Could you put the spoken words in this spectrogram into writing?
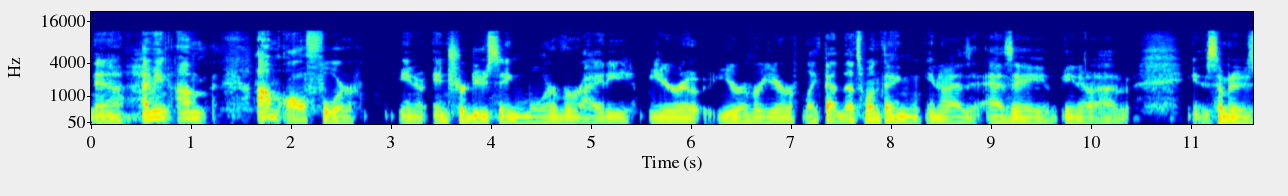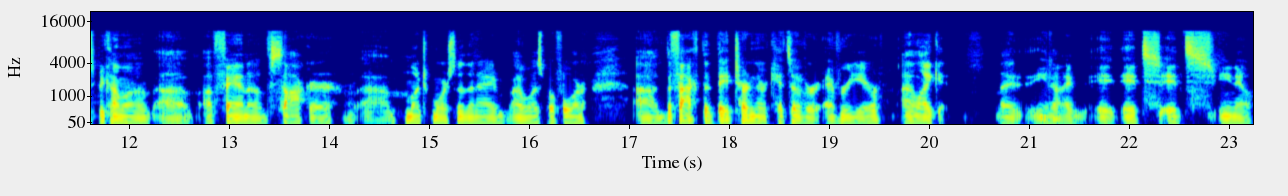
Yeah, I mean, I'm I'm all for you know introducing more variety year year over year. Like that that's one thing you know as as a you know uh, someone who's become a, a, a fan of soccer uh, much more so than i i was before uh, the fact that they turn their kits over every year i like it uh, you know, I, it, it's it's you know,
